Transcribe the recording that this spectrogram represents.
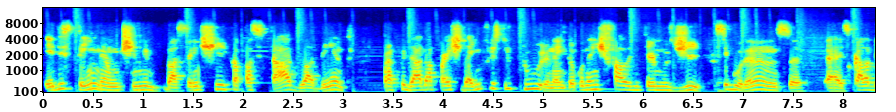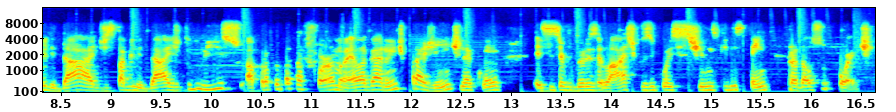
eles têm né, um time bastante capacitado lá dentro para cuidar da parte da infraestrutura, né? Então, quando a gente fala em termos de segurança, é, escalabilidade, estabilidade, tudo isso, a própria plataforma ela garante para a gente, né, com esses servidores elásticos e com esses times que eles têm para dar o suporte.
